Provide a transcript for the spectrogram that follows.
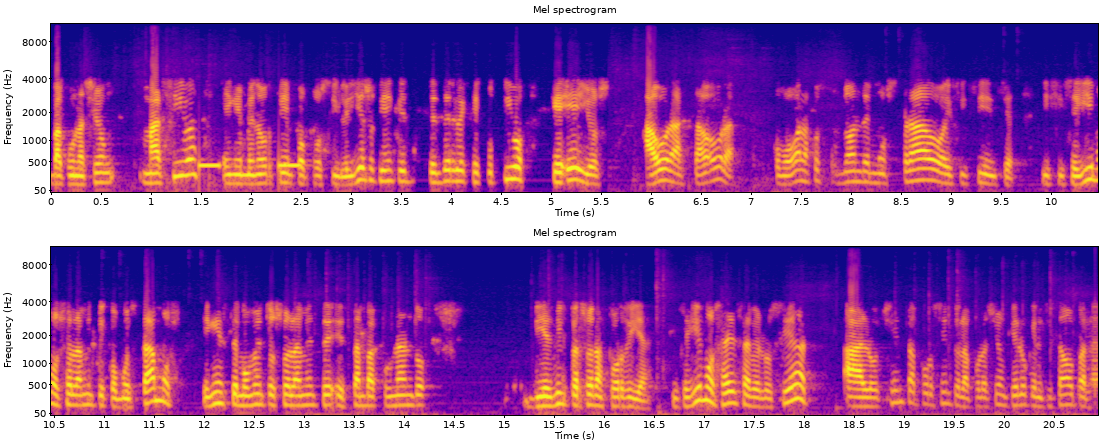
vacunación masiva en el menor tiempo posible. Y eso tiene que entender el Ejecutivo, que ellos, ahora, hasta ahora, como van las cosas, no han demostrado eficiencia. Y si seguimos solamente como estamos, en este momento solamente están vacunando 10.000 personas por día. Si seguimos a esa velocidad, al 80% de la población, que es lo que necesitamos para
